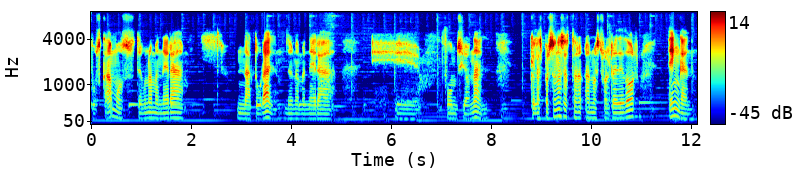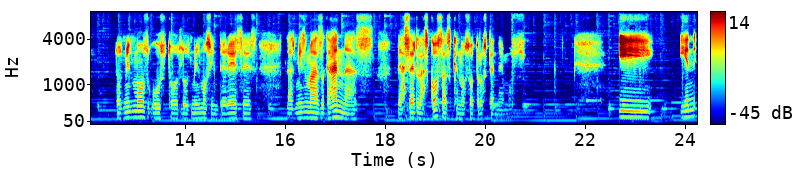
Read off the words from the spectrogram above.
Buscamos de una manera natural, de una manera eh, funcional, que las personas a nuestro alrededor tengan los mismos gustos, los mismos intereses, las mismas ganas de hacer las cosas que nosotros tenemos. Y, y, en,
